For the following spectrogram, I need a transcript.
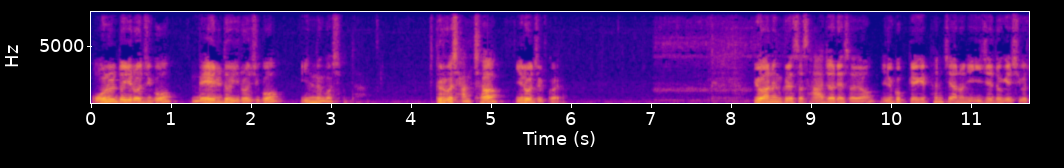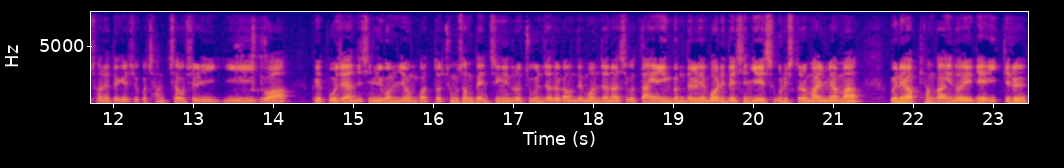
오늘도 이루어지고 내일도 이루어지고 있는 것입니다. 그리고 장차 이루어질 거예요. 요한은 그래서 4절에서요. 일곱 교에게 편지하노니 이제도 계시고 전에도 계시고 장차 오실 이와 그의 보좌에 앉으신 일곱 영과 또 충성된 증인으로 죽은 자들 가운데 먼저 나시고 땅의 임금들의 머리 대신 예수 그리스도로 말미암아 은혜와 평강이 너에게 있기를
